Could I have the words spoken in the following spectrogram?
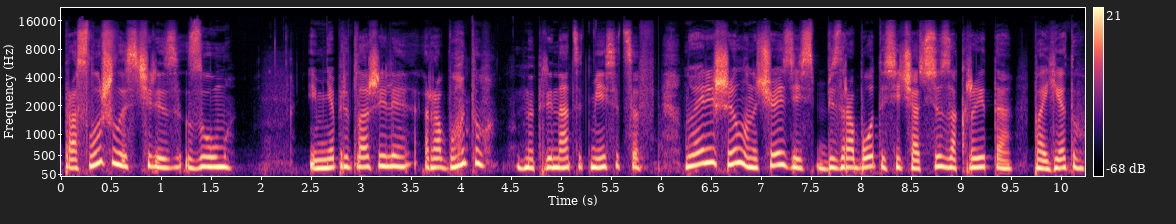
прослушалась через Zoom, и мне предложили работу на 13 месяцев. Но я решила, ну что я здесь без работы сейчас, все закрыто, поеду,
